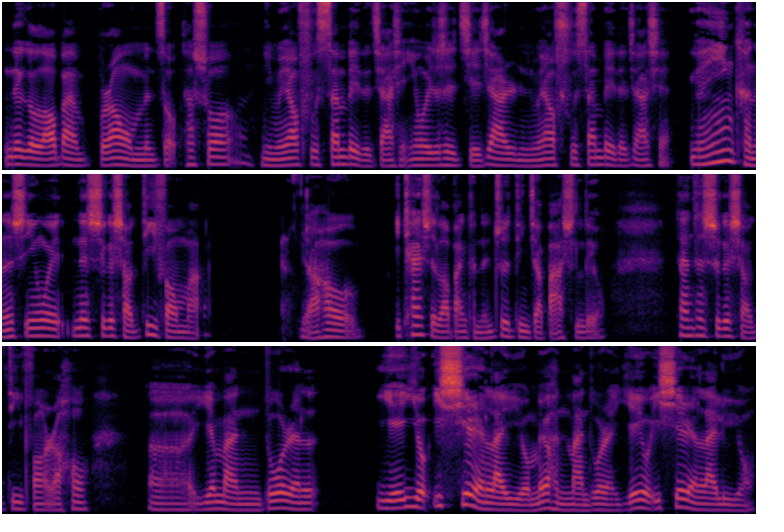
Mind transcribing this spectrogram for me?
那个老板不让我们走，他说你们要付三倍的价钱，因为这是节假日，你们要付三倍的价钱。原因可能是因为那是个小地方嘛，然后一开始老板可能就是定价八十六，但这是个小地方，然后呃也蛮多人，也有一些人来旅游，没有很蛮多人，也有一些人来旅游，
